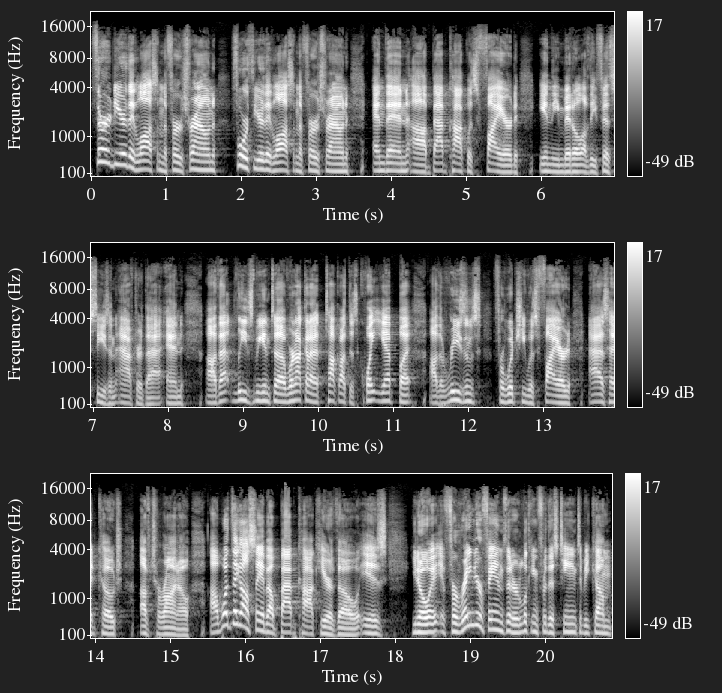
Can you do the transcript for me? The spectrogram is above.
Third year, they lost in the first round. Fourth year, they lost in the first round. And then uh, Babcock was fired in the middle of the fifth season after that. And uh, that leads me into we're not going to talk about this quite yet, but uh, the reasons for which he was fired as head coach of Toronto. Uh, one thing I'll say about Babcock here, though, is you know, for Ranger fans that are looking for this team to become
